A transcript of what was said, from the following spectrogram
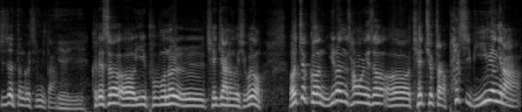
빚었던 것입니다. 예, 예. 그래서 어, 이 부분을 제기하는 것이고요. 어쨌건 이런 상황에서 어, 재취업자가 82명이나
